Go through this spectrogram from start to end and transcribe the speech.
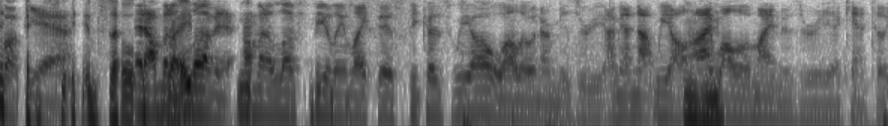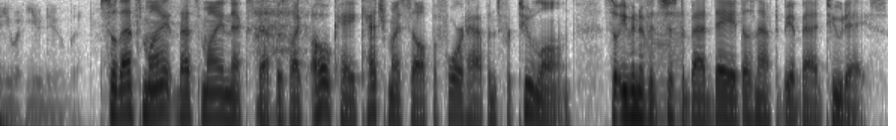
Fuck yeah. And so, And I'm gonna right? love it. I'm gonna love feeling like this because we all wallow in our misery. I mean, not we all. Mm-hmm. I wallow in my misery. I can't tell you what you do, but so that's my that's my next step is like okay catch myself before it happens for too long so even if it's just a bad day it doesn't have to be a bad two days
